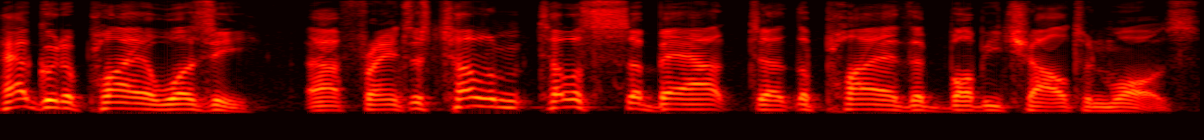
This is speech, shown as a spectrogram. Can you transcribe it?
How good a player was he, uh, Francis? Tell him, tell us about uh, the player that Bobby Charlton was.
